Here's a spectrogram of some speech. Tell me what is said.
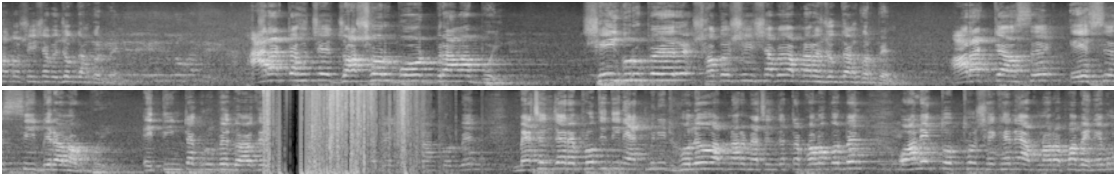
সদস্য হিসাবে যোগদান করবেন। আর একটা হচ্ছে যশোর বোর্ড বিরানব্বই। সেই গ্রুপের সদস্য হিসাবে আপনারা যোগদান করবেন। আর একটা আছে এসএসসি বিরানব্বই। এই তিনটা গ্রুপে দয়া করে যোগদান করবেন। মেসেঞ্জারে প্রতিদিন এক মিনিট হলেও আপনারা মেসেঞ্জারটা ফলো করবেন। অনেক তথ্য সেখানে আপনারা পাবেন এবং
